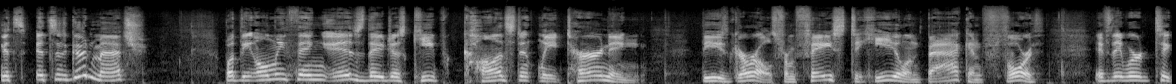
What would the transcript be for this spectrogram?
It's it's a good match, but the only thing is they just keep constantly turning these girls from face to heel and back and forth. If they were to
